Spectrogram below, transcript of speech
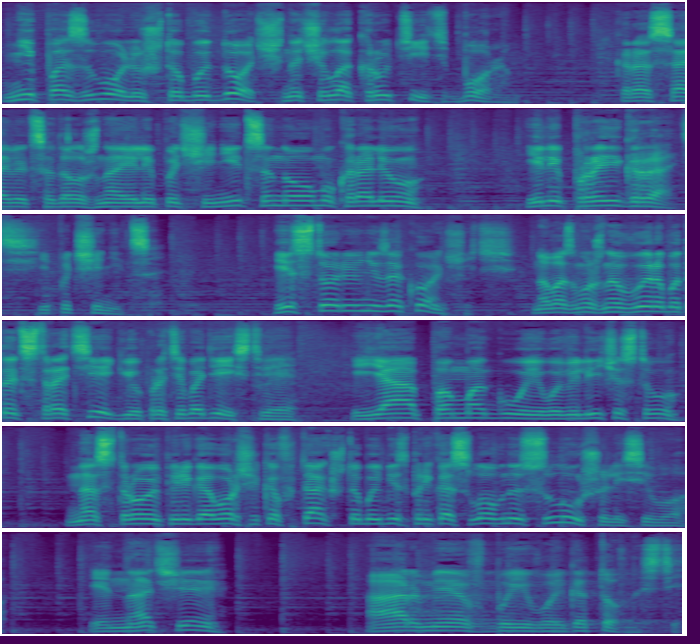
Не позволю, чтобы дочь начала крутить бором. Красавица должна или подчиниться новому королю, или проиграть и подчиниться. Историю не закончить, но, возможно, выработать стратегию противодействия – я помогу его величеству, настрою переговорщиков так, чтобы беспрекословно слушались его. Иначе армия в боевой готовности».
